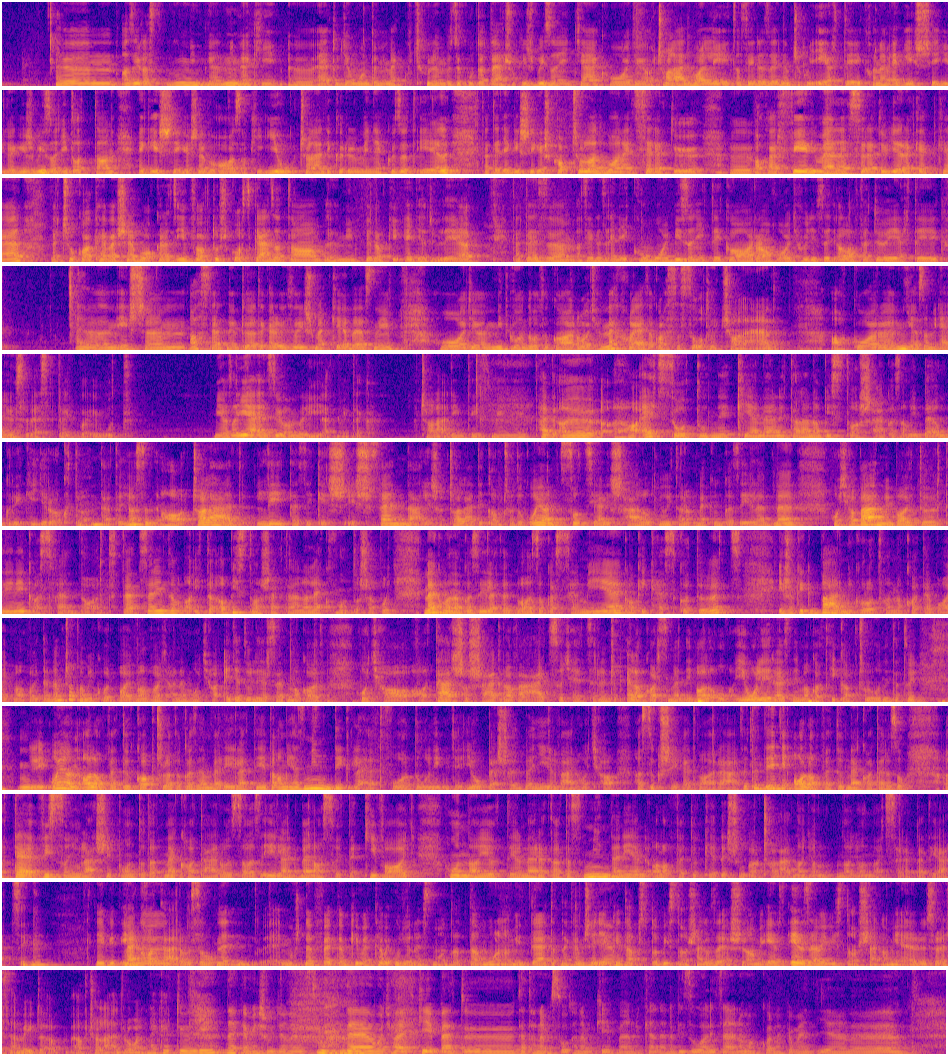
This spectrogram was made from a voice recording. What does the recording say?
Azért azt minden, mindenki el tudja mondani, meg különböző kutatások is bizonyítják, hogy a családban lét azért ez egy nem csak hogy érték, hanem egészségileg is bizonyítottan egészségesebb az, aki jó családi körülmények között él. Tehát egy egészséges kapcsolatban, egy szerető, akár férj mellett szerető gyerekekkel, tehát sokkal kevesebb akár az infarktus kockázata, mint például aki egyedül él. Tehát ez azért ez elég komoly bizonyíték arra, hogy, hogy ez egy alapvető érték. És azt szeretném tőletek először is megkérdezni, hogy mit gondoltok arról, hogy ha meghalljátok azt a szót, hogy család, akkor mi az, ami először eszetekbe jut? Mi az a jelző, amivel illetnétek a család intézményét? Hát ha egy szót tudnék kiemelni, talán a biztonság az, ami beugrik így rögtön. Tehát, hogy azt mondja, ha a család létezik és, és fennáll, és a családi kapcsolatok olyan szociális hálót nyújtanak nekünk az életbe, hogyha bármi baj történik, az fenntart. Tehát szerintem a, itt a biztonság talán a legfontosabb, hogy megvannak az életedben azok a személyek, akikhez kötődsz, és akik bármikor ott vannak, ha te bajban vagy. De nem csak amikor bajban vagy, hanem hogyha egyedül érzed magad, hogyha ha társaságra vágysz, hogyha egyszerűen csak el akarsz menni valahova, jól érezni magad, kikapcsolódni. Tehát, hogy olyan alapvető kapcsolatok az ember életébe, amihez mindig lehet fordulni, ugye jobb esetben nyilván, hogyha ha szükséged van rá. Tehát egy alapvető meghatározó, a te viszonyulási pontodat meghatározza az életben, az, hogy te ki vagy, honnan jöttél, merre tartasz, minden ilyen alapvető kérdésünkben a család nagyon, nagyon nagy szerepet játszik. Mm-hmm. Egyébként én, Meghatározó. Ne, most nem fejtem ki, meg kb. ugyanezt mondhattam volna, mint te. Tehát nekem is Igen. egyébként abszolút a biztonság az első, ami ér, érzelmi biztonság, ami először eszembe jut a, a családról. Neked tűndi? Nekem is ugyanez, de hogyha egy képet, tehát ha nem szót, hanem képben kellene vizualizálnom, akkor nekem egy ilyen,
